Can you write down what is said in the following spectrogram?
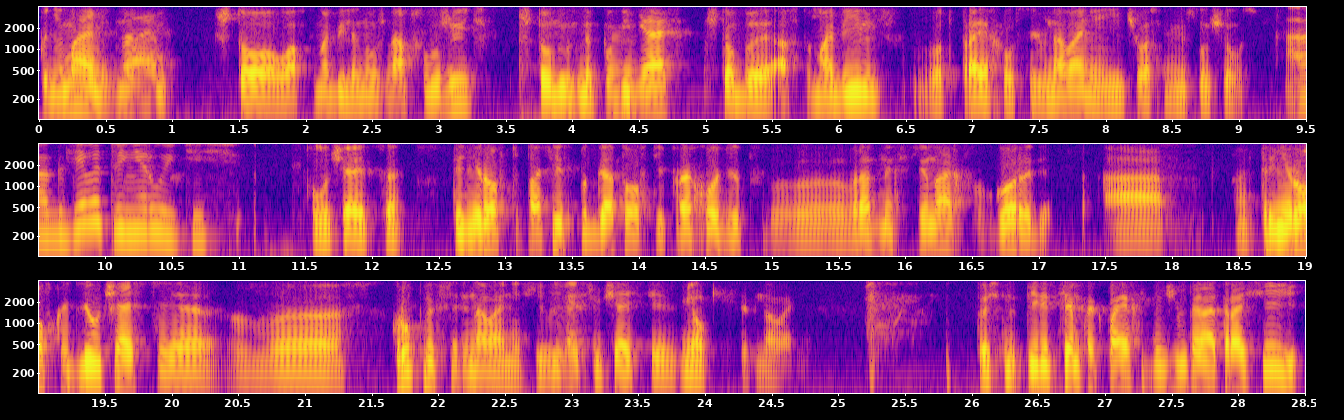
понимаем, знаем, что у автомобиля нужно обслужить, что нужно поменять, чтобы автомобиль вот проехал соревнования и ничего с ним не случилось. А где вы тренируетесь? Получается, тренировки по физподготовке проходят в родных стенах в городе, а тренировкой для участия в крупных соревнованиях является участие в мелких соревнованиях. То есть ну, перед тем, как поехать на чемпионат России,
